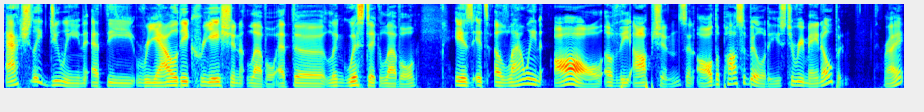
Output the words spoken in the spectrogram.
actually doing at the reality creation level, at the linguistic level, is it's allowing all of the options and all the possibilities to remain open, right?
